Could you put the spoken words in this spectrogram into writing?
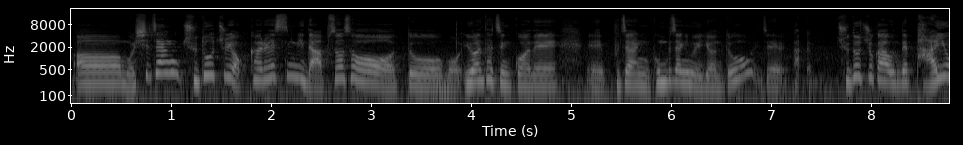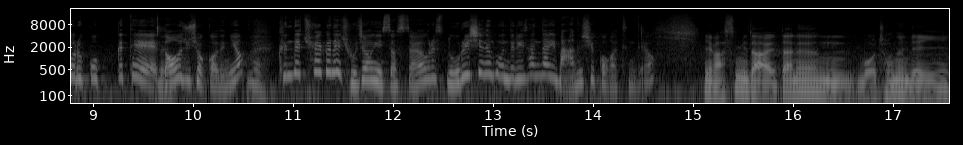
어, 뭐 시장 주도주 역할을 했습니다. 앞서서 또뭐 유한타증권의 예, 부장 본부장님 의견도 이제 주도주 가운데 바이오를 꼭 끝에 네. 넣어주셨거든요. 네. 근데 최근에 조정이 있었어요. 그래서 노리시는 분들이 상당히 많으실 것 같은데요. 예, 맞습니다. 일단은 뭐 저는 이제 이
